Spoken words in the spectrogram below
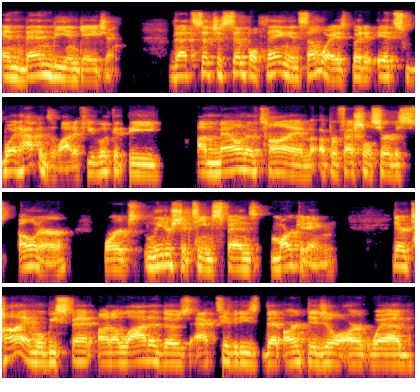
and then be engaging. That's such a simple thing in some ways, but it's what happens a lot. If you look at the amount of time a professional service owner or leadership team spends marketing, their time will be spent on a lot of those activities that aren't digital, aren't web,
